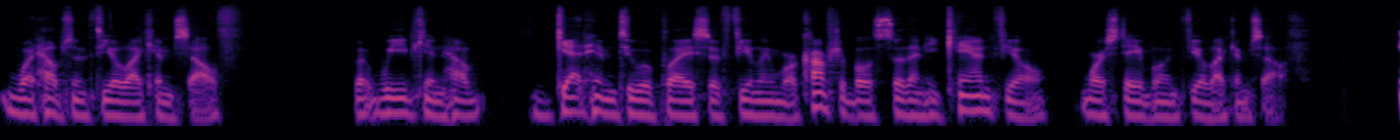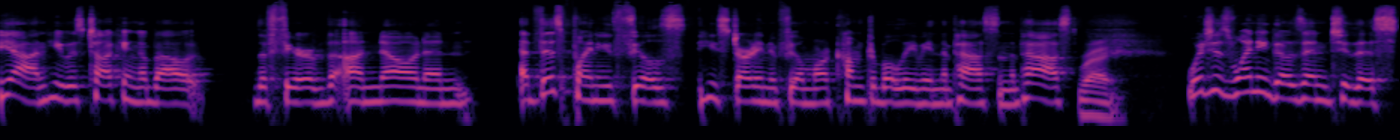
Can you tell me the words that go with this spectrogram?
what helps him feel like himself, but weed can help get him to a place of feeling more comfortable so then he can feel more stable and feel like himself. Yeah, and he was talking about the fear of the unknown and at this point he feels he's starting to feel more comfortable leaving the past in the past. Right. Which is when he goes into this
